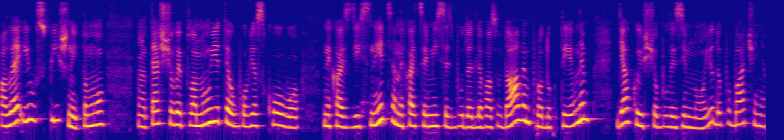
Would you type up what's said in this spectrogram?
але і успішний. Тому е, те, що ви плануєте, обов'язково нехай здійсниться, нехай цей місяць буде для вас вдалим, продуктивним. Дякую, що були зі мною. До побачення!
